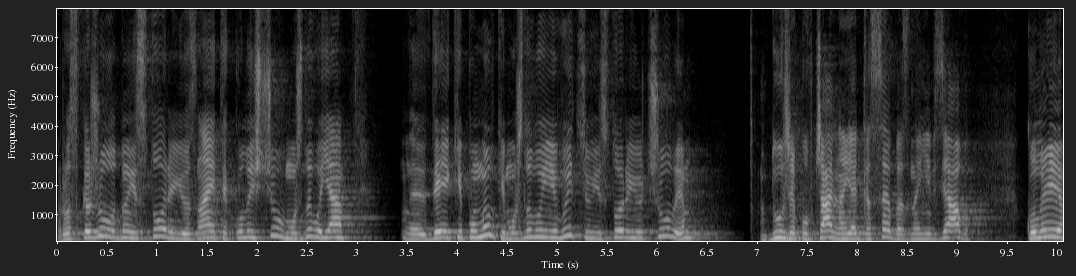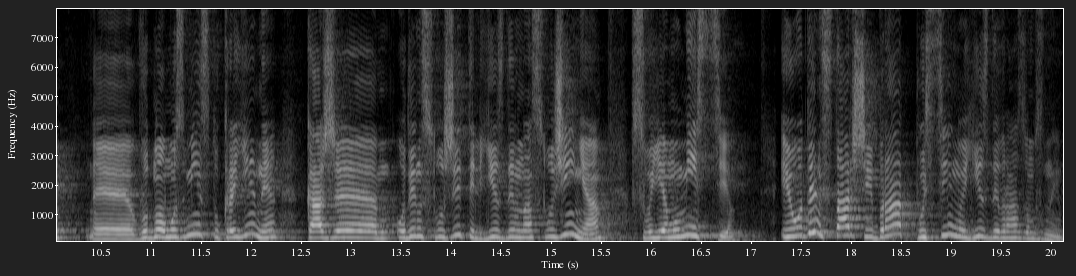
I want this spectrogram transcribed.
Розкажу одну історію. Знаєте, колись чув, можливо, я е, деякі помилки, можливо, і ви цю історію чули. Дуже повчальна, я для себе з неї взяв. Коли е, в одному з міст України каже, один служитель їздив на служіння в своєму місці, і один старший брат постійно їздив разом з ним.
